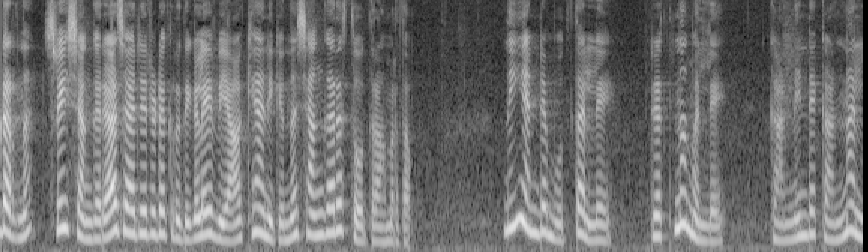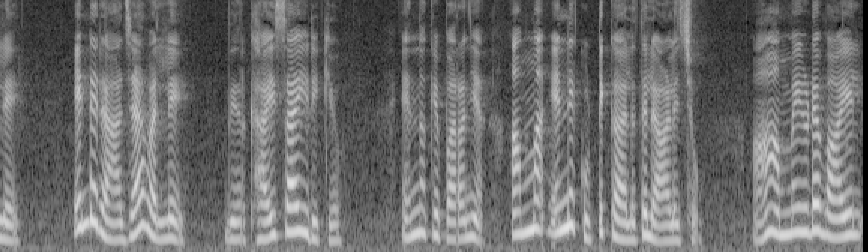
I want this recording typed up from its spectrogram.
തുടർന്ന് ശ്രീ ശങ്കരാചാര്യരുടെ കൃതികളെ വ്യാഖ്യാനിക്കുന്ന ശങ്കര സ്തോത്രാമൃതം നീ എന്റെ മുത്തല്ലേ? രത്നമല്ലേ? കണ്ണിന്റെ കണ്ണല്ലേ? എന്റെ രാജാവല്ലേ? ദീർഘായുസായിരിക്കൂ എന്നൊക്കെ പറഞ്ഞ് അമ്മ എന്നെ കുട്ടിക്കാലത്ത് ലാളിച്ചു ആ അമ്മയുടെ വായിൽ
